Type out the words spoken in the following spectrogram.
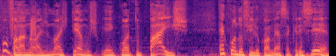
vamos falar nós, nós temos enquanto pais, é quando o filho começa a crescer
